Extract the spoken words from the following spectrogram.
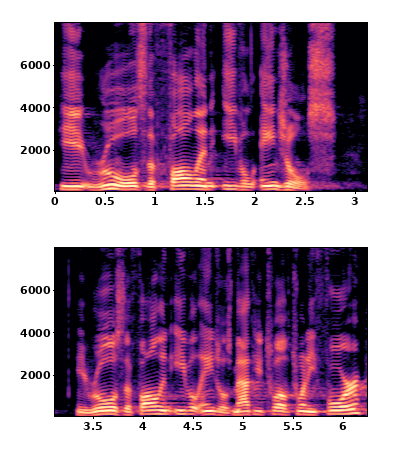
he rules the fallen evil angels. He rules the fallen evil angels. Matthew 12, 24.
